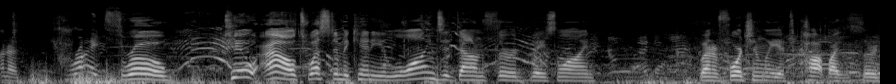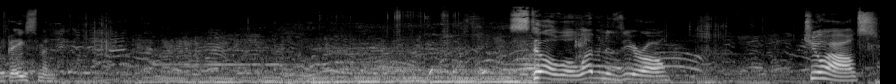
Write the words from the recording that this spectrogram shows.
On a tried throw. Two outs. Weston McKinney lines it down third base line. But unfortunately, it's caught by the third baseman. Still 11 to 0. Two outs.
